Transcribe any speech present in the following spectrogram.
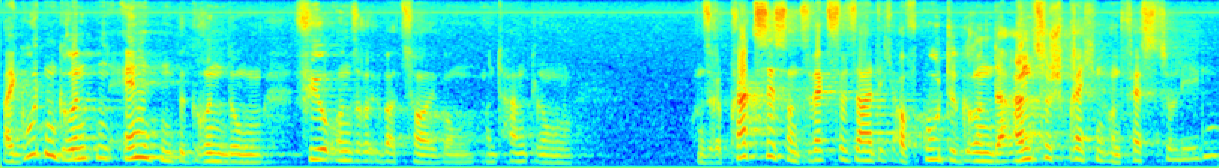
Bei guten Gründen enden Begründungen für unsere Überzeugungen und Handlungen unsere Praxis, uns wechselseitig auf gute Gründe anzusprechen und festzulegen,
